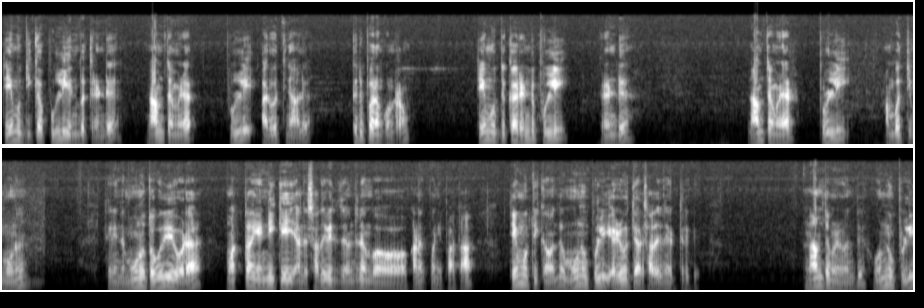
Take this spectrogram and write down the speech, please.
தேமுதிக புள்ளி எண்பத்தி ரெண்டு நாம் தமிழர் புள்ளி அறுபத்தி நாலு திருப்பரங்குன்றம் தேமுதிக ரெண்டு புள்ளி ரெண்டு நாம் தமிழர் புள்ளி ஐம்பத்தி மூணு சரி இந்த மூணு தொகுதியோட மொத்த எண்ணிக்கை அந்த சதவீதத்தை வந்து நம்ம கணக்கு பண்ணி பார்த்தா தேமுதிக வந்து மூணு புள்ளி எழுபத்தி ஆறு சதவீதம் எடுத்திருக்கு. நாம் தமிழ் வந்து ஒன்று புள்ளி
